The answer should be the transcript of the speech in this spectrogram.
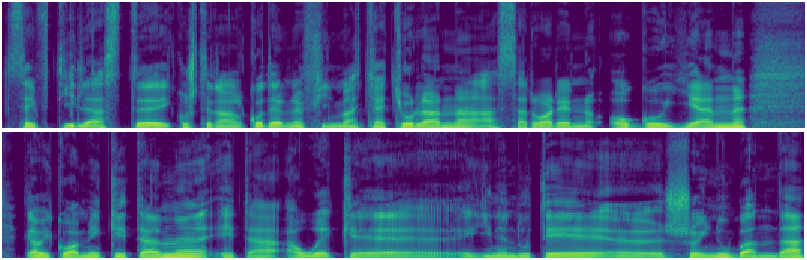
Safety Last ikusten alko den filma txatxolan, azaroaren ogoian, gabeko ameketan, eta hauek uh, eginen dute uh, soinu banda,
